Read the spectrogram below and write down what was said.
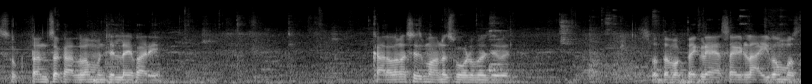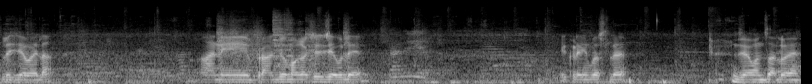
सुकटांचं कालवा म्हणजे लय भारी. कालवा असेच माणूस पोटभर जेवेल. स्वतः बघता इकडे या साईडला आई पण बसले जेवायला. आणि प्रांजू मगाशी जेवले. इकडेही इकडे बसले. जेवण चालू आहे.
